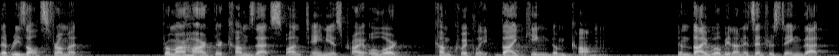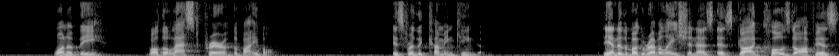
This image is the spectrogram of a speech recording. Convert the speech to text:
that results from it, from our heart there comes that spontaneous cry, Oh Lord, come quickly, thy kingdom come, and thy will be done. It's interesting that one of the, well, the last prayer of the Bible is for the coming kingdom. At the end of the book of Revelation, as, as God closed off his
